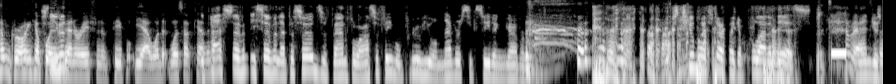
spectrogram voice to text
I'm growing up with a generation of people. Yeah, what what's up, Kevin? The past 77 episodes of Bad Philosophy will prove you will never succeed in government. There's too much stuff I can pull out of this Damn it. and just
